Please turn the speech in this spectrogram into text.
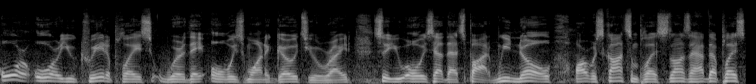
or or you create a place where they always want to go to, right? So you always have that spot. We know our Wisconsin place. As long as I have that place,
